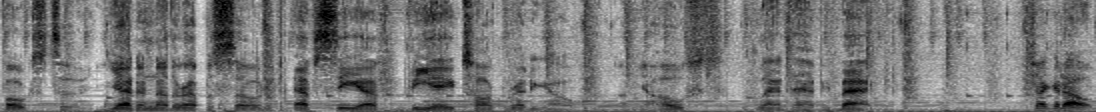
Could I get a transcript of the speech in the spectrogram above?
folks, to yet another episode of FCF VA Talk Radio. I'm your host. Glad to have you back. Check it out.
